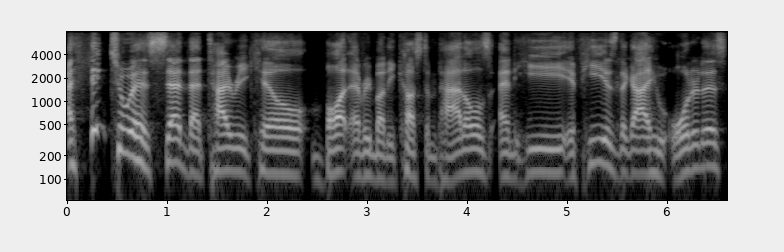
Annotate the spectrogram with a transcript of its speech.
I think Tua has said that Tyreek Hill bought everybody custom paddles. And he, if he is the guy who ordered this,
